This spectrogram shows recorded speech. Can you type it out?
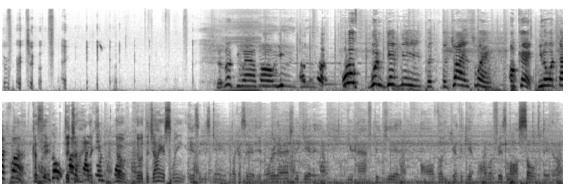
the virtual fight. Look, you asshole! You uh, look. Wolf wouldn't give me the, the giant swing. Okay, you know what? That's fine. Cause the, Go the giant, goddamn like, no, no, the giant swing is in this game. But like I said, in order to actually get it, you have to get all the, you have to get all of his lost soul data,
